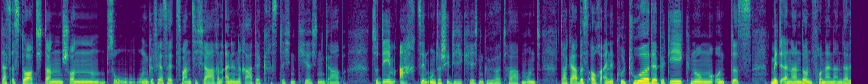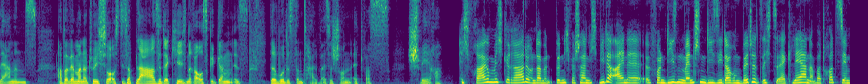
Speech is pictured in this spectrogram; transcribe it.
dass es dort dann schon so ungefähr seit 20 Jahren einen Rat der christlichen Kirchen gab, zu dem 18 unterschiedliche Kirchen gehört haben. Und da gab es auch eine Kultur der Begegnung und des Miteinander und voneinander Lernens. Aber wenn man natürlich so aus dieser Blase der Kirchen rausgegangen ist, da wurde es dann teilweise schon etwas schwerer. Ich frage mich gerade, und damit bin ich wahrscheinlich wieder eine von diesen Menschen, die sie darum bittet, sich zu erklären, aber trotzdem,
